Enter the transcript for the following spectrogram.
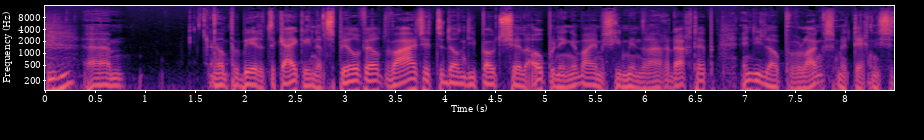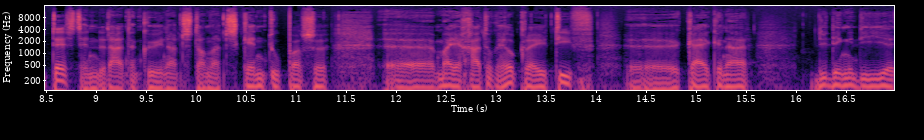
Mm -hmm. um, en dan proberen te kijken in dat speelveld. Waar zitten dan die potentiële openingen waar je misschien minder aan gedacht hebt. En die lopen we langs met technische tests. En inderdaad, dan kun je naar het standaard scan toepassen. Uh, maar je gaat ook heel creatief uh, kijken naar de dingen die uh,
